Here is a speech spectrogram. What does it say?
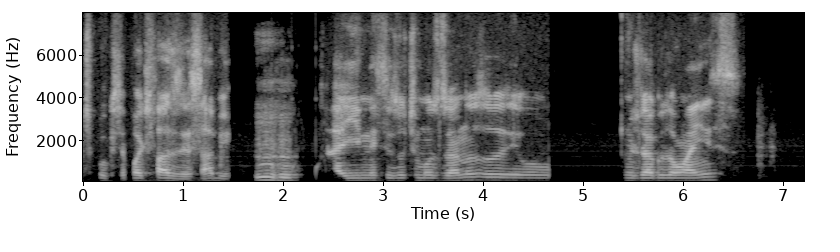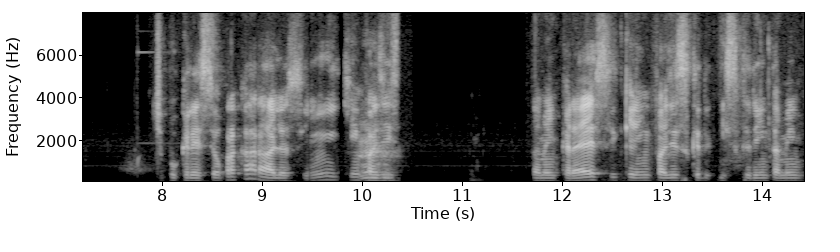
tipo, que você pode fazer, sabe? Uhum. Aí nesses últimos anos, o- os jogos online, tipo, cresceu pra caralho, assim, e quem faz Uhum. isso também cresce, quem faz scre- screen também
